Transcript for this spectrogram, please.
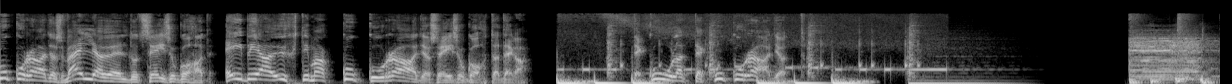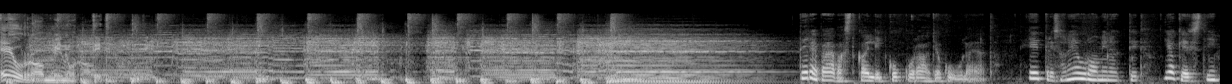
Kuku Raadios välja öeldud seisukohad ei pea ühtima Kuku Raadio seisukohtadega. Te kuulate Kuku Raadiot. eurominutid. tere päevast, kallid Kuku Raadio kuulajad. eetris on Eurominutid ja Kersti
